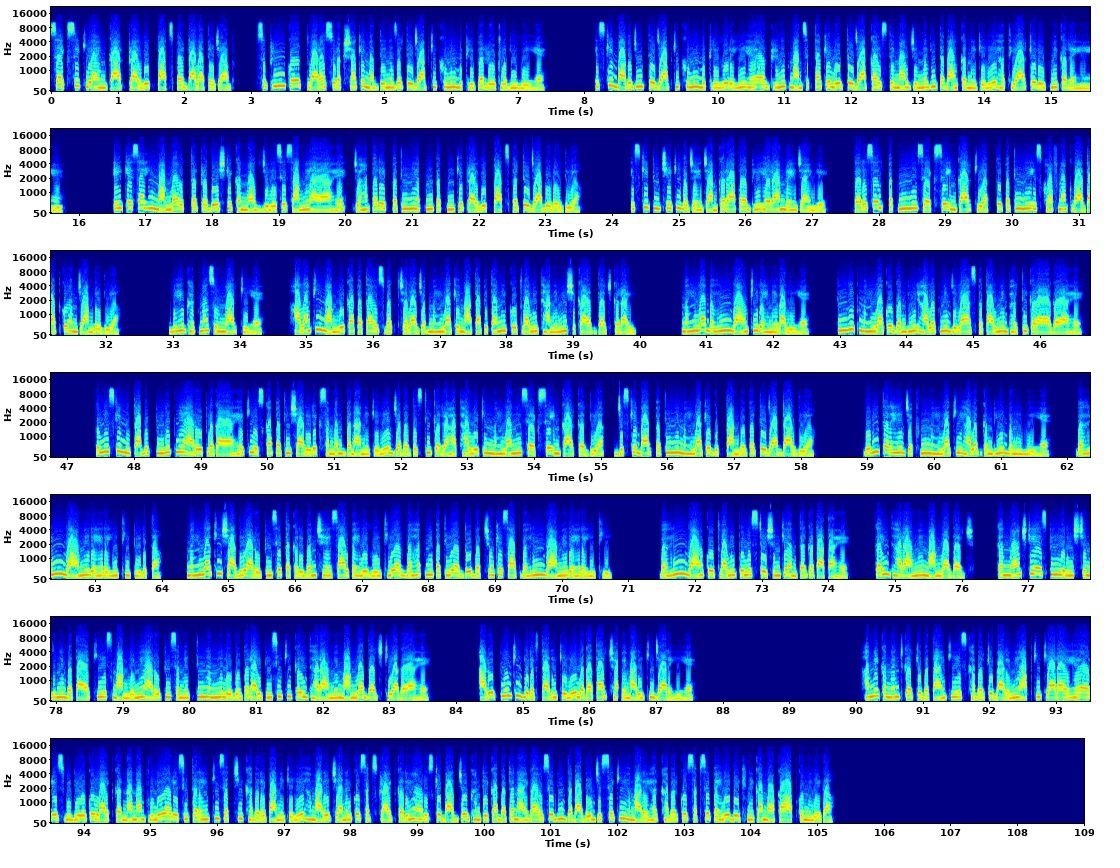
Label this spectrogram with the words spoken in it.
Sex से किया इनकार प्राइवेट पार्ट्स पर डाला तेजाब। सुप्रीम कोर्ट द्वारा सुरक्षा के मद्देनजर तेजाब की खुली बिक्री पर रोक लगी हुई है। इसके बावजूद तेजाब की खुली बिक्री हो रही है और घृणित मानसिकता के लोग तेजाब का इस्तेमाल ज़िंदगी तबाह करने के लिए हथियार के रूप में कर रहे हैं। एक ऐसा ही मामला उत्तर प्रदेश के कन्नौज ज़िले से सामने आया है, जहाँ पर एक पति ने अपनी पत्नी के प्राइवेट पार्ट्स पर तेजाब उड़ेल दिया। इसके पीछे की वजह जानकर आप और भी हैरान रह जाएँगे। दरअसल, पत्नी ने सेक्स से इनकार किया तो पति ने इस खौफनाक वारदात को अंजाम दे दिया। यह घटना सोमवार की है। हालाँकि मामले का पता उस वक्त चला जब महिला के माता पिता ने कोतवाली थाने में शिकायत दर्ज कराई। महिला बहरीन गाँव की रहने वाली है। पीड़ित महिला को गंभीर हालत में जिला अस्पताल में भर्ती कराया गया है। पुलिस के मुताबिक पीड़ित ने आरोप लगाया है कि उसका पति शारीरिक संबंध बनाने के लिए ज़बरदस्ती कर रहा था, लेकिन महिला ने सेक्स से इनकार कर दिया, जिसके बाद पति ने महिला के गुप्तांगों पर तेजाब डाल दिया। बुरी तरह जख्मी महिला की हालत गंभीर बनी हुई है। बहरीन गाँव में रह रही थी पीड़िता। महिला की शादी आरोपी से तकरीबन छह साल पहले हुई थी और वह अपने पति और दो बच्चों के साथ बहरीन गाँव में रह रही थी। बहरीन गाँव कोतवाली पुलिस स्टेशन के अंतर्गत आता है। कई धाराओं में मामला दर्ज। कन्नौज के एसपी हरीश चंद्र ने बताया कि इस मामले में आरोपी समेत तीन अन्य लोगों पर आईपीसी की कई धाराओं में मामला दर्ज किया गया है। आरोपियों की गिरफ्तारी के लिए लगातार छापेमारी की जा रही है। हमें कमेंट करके बताएँ कि इस खबर के बारे में आपकी क्या राय है और इस वीडियो को लाइक करना ना भूलें और इसी तरह की सच्ची खबरें पाने के लिए हमारे चैनल को सब्सक्राइब करें और उसके बाद जो घंटे का बटन आएगा उसे भी दबा दें जिससे कि हमारे हर खबर को सबसे पहले देखने का मौका आपको मिलेगा।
